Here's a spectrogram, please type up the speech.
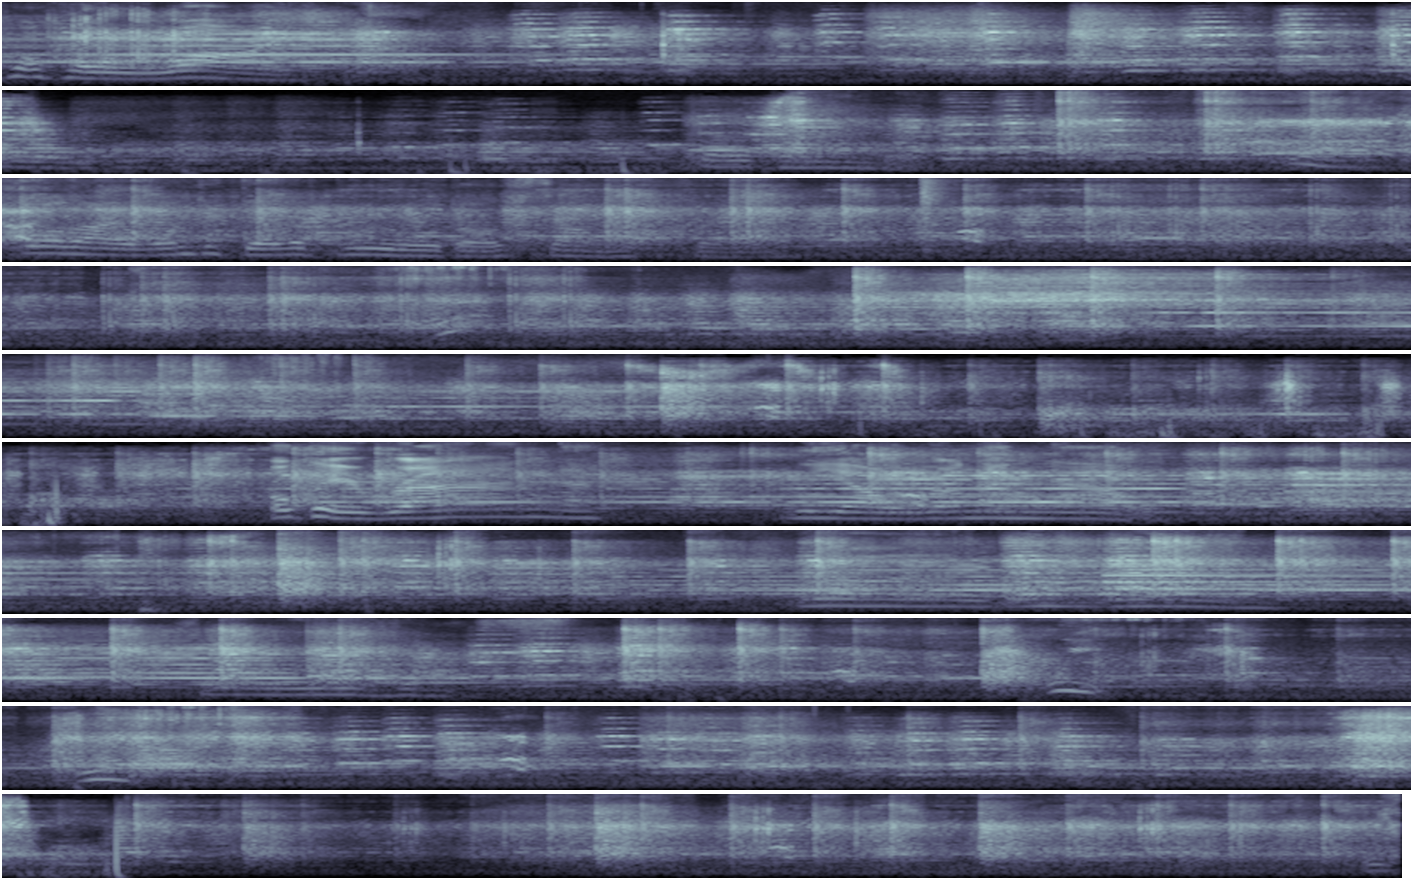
Ho, ho, why? Thought I want to get a build or something. Okay, run. We are running now.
